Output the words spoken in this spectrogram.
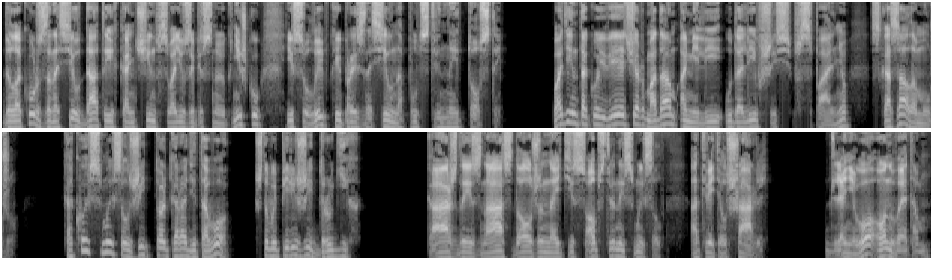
Делакур заносил даты их кончин в свою записную книжку и с улыбкой произносил напутственные тосты. В один такой вечер мадам Амели, удалившись в спальню, сказала мужу, «Какой смысл жить только ради того, чтобы пережить других?» «Каждый из нас должен найти собственный смысл», — ответил Шарль. «Для него он в этом.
